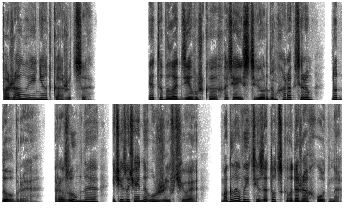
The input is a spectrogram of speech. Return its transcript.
пожалуй, и не откажется. Это была девушка, хотя и с твердым характером, но добрая, разумная и чрезвычайно уживчивая, могла выйти за Тоцкого даже охотно,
